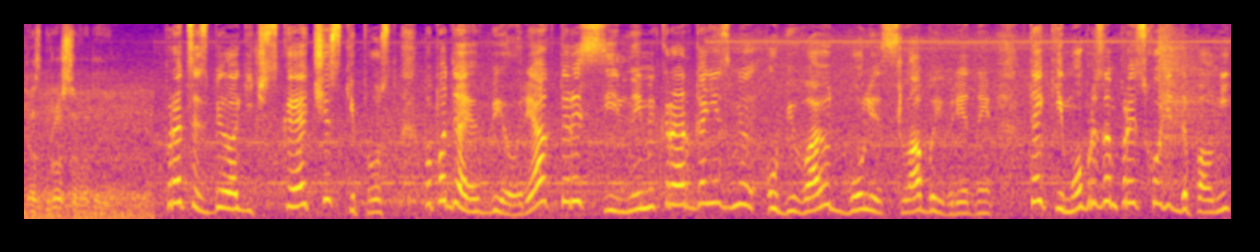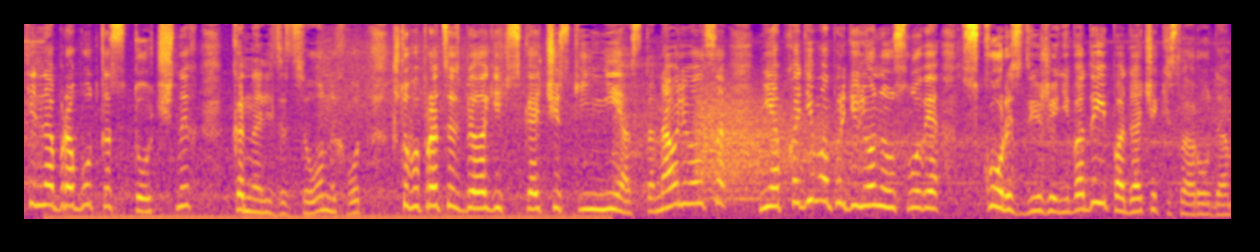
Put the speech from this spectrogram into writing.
для сброса водоема. Процесс биологической очистки прост. Попадая в биореакторы, сильные микроорганизмы убивают более слабые и вредные. Таким образом происходит дополнительная обработка сточных канализационных вод. Чтобы процесс биологической очистки не останавливался, необходимы определенные условия – скорость движения воды и подача кислорода.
